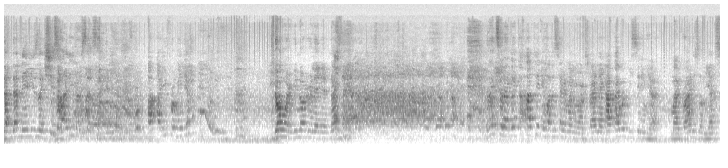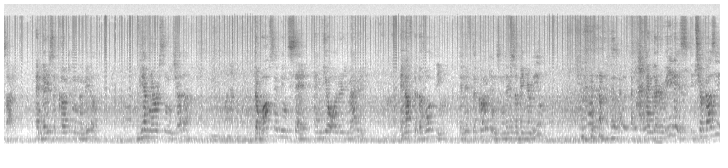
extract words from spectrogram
That, that lady is like, she's hiding herself. are, are you from India? Don't worry, we're not related. No? right, so like, like I'll tell you how the ceremony works, right? Like I, I would be sitting here, my bride is on the other side, and there is a curtain in the middle. We have never seen each other. The vows have been said, and we are already married. And after the whole thing, they lift the curtains, and there is a big reveal. and the reveal is, it's your cousin.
